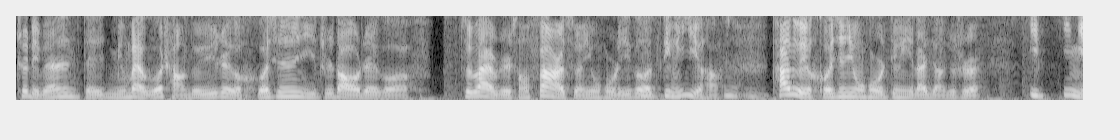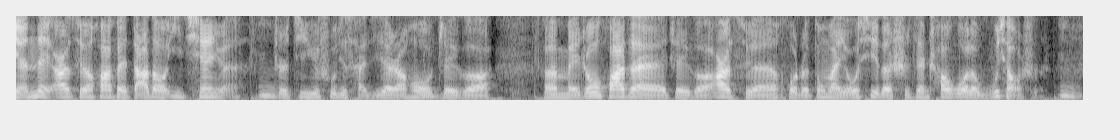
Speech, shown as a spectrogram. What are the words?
这里边得明白，鹅厂对于这个核心，一直到这个最外边这层泛二次元用户的一个定义哈。嗯嗯。它对于核心用户定义来讲，就是一一年内二次元花费达到一千元，这是基于数据采集。然后这个呃每周花在这个二次元或者动漫游戏的时间超过了五小时。嗯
